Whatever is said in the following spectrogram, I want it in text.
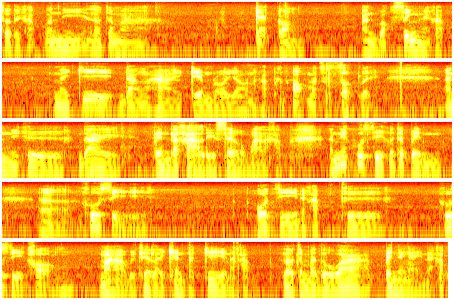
สวัสดีครับ วันนี้เราจะมาแกะกล่อง Unboxing นะครับ Nike Dunk High Game Royal นะครับ เพิ่งออกมาสดๆเลย อันนี้คือได้เป็นราคารีเซลมานะครับ อันนี้คู่สีก็จะเป็นคู่สี OG นะครับ คือคู่สีของมหาวิทยาลัยเคนตักกี้นะครับ เราจะมาดูว่าเป็นยังไงนะครับ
